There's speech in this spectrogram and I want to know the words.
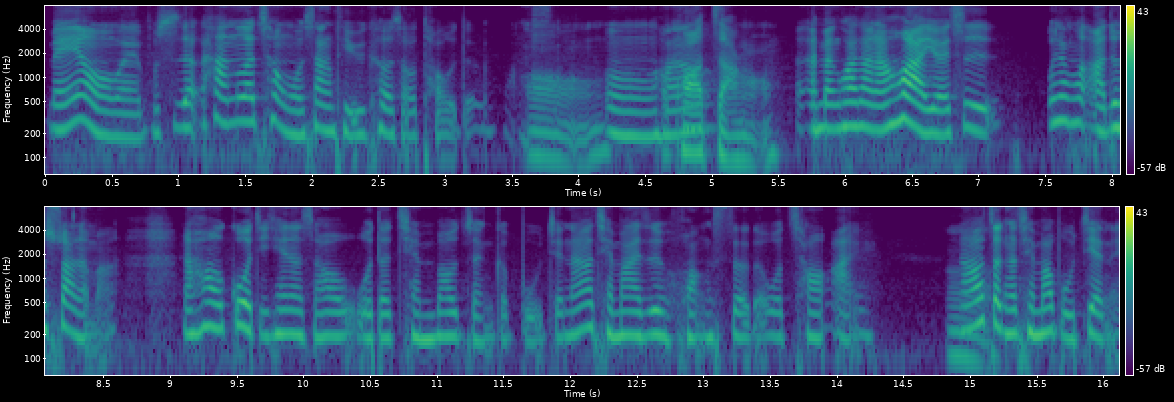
没有哎、不是，他们都在趁我上体育课的时候偷的。哦，嗯，好好像夸张哦。还蛮夸张。然后后来有一次，我想说啊，就算了嘛。然后过几天的时候，我的钱包整个不见，然后钱包还是黄色的，我超爱。嗯然后整个钱包不见哎、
